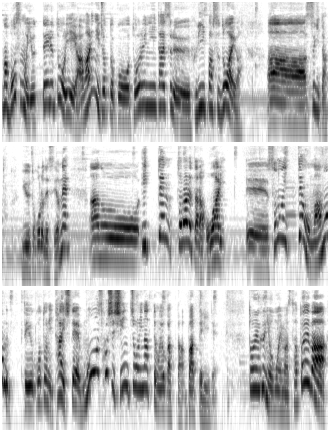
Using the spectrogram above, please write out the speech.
まあ、ボスも言っている通りあまりにちょっとこう盗塁に対するフリーパス度合いがあ過ぎたというところですよね。あのー、1点取られたら終わり、えー、その1点を守るっていうことに対してもう少し慎重になってもよかったバッテリーで。というふうに思います。例えば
